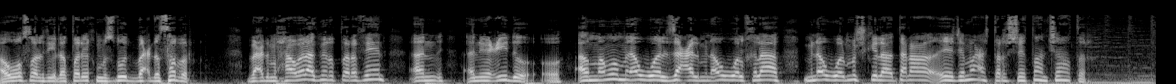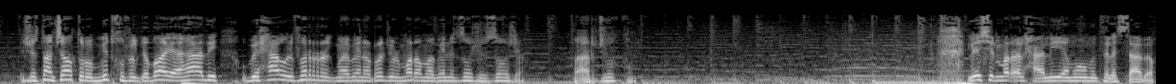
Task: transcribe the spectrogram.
أو وصلت إلى طريق مسدود بعد صبر. بعد محاولات من الطرفين ان أن يعيدوا. اما مو من أول زعل من أول خلاف من أول مشكلة. ترى يا جماعة ترى الشيطان شاطر. الشيطان شاطر وبيدخل في القضايا هذه وبيحاول يفرق ما بين الرجل والمرأة ما بين الزوج والزوجة. فأرجوكم. ليش المرأة الحالية مو مثل السابق؟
